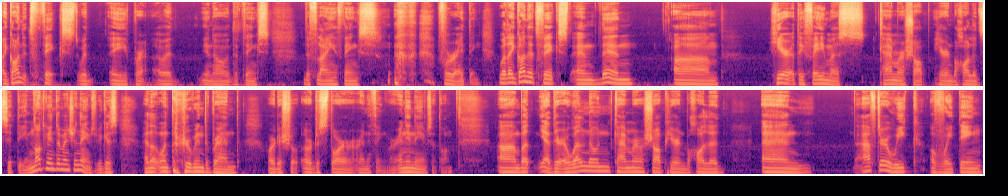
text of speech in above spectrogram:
I got it fixed with a with you know the things the flying things for writing. But I got it fixed and then um here at a famous camera shop here in Bacolod City. I'm not going to mention names because I don't want to ruin the brand or the show or the store or anything or any names at all. Um, but yeah, they're a well-known camera shop here in Bacolod, and after a week of waiting,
